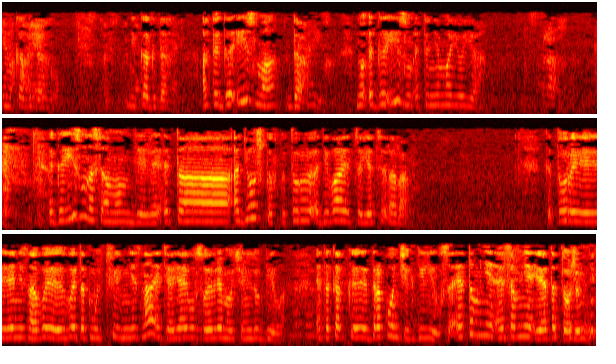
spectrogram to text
Никогда. Никогда. От эгоизма, да. Но эгоизм это не мое я. Эгоизм на самом деле это одежка, в которую одевается Яцерара. Который, я не знаю, вы, вы этот мультфильм не знаете, а я его в свое время очень любила. Это как э, дракончик делился. Это мне, это мне, и это тоже мне.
